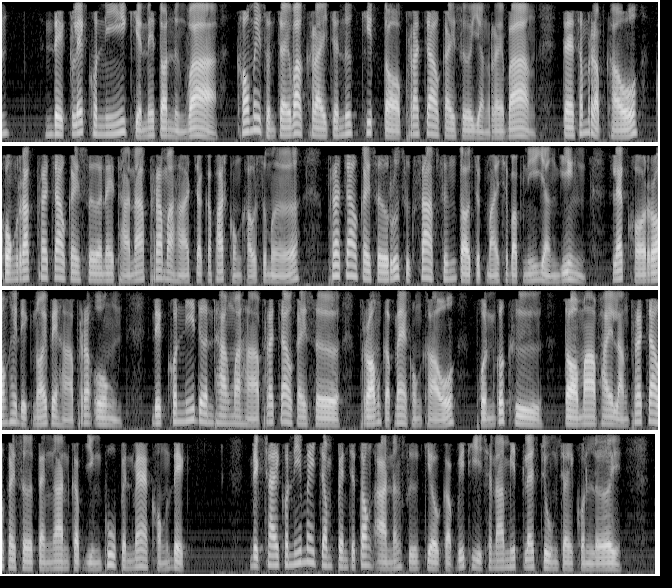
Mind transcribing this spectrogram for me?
เด็กเล็กคนนี้เขียนในตอนหนึ่งว่าเขาไม่สนใจว่าใครจะนึกคิดต่อพระเจ้าไกเซอร์อย่างไรบ้าง แต่สำหรับเขาคงรักพระเจ้าไกเซอร์ในฐานะพระมหาจักรพรรดิของเขาเสมอ พระเจ้าไกเซอร์รู้สึกซาบซึ้งต่อจดหมายฉบับนี้อย่างยิ่ง และขอร้องให้เด็กน้อยไปหาพระองค์ เด็กคนนี้เดินทางมาหาพระเจ้าไกเซอร์ พร้อมกับแม่ของเขา ผลก็คือ ต่อมาภายหลังพระเจ้าไกเซอร์แต่งงานกับหญิงผู้เป็นแม่ของเด็ก เด็กชายคนนี้ไม่จำเป็นจะต้องอ่านหนังสือเกี่ยวกับวิธีชนะมิตรและจูงใจคนเลย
